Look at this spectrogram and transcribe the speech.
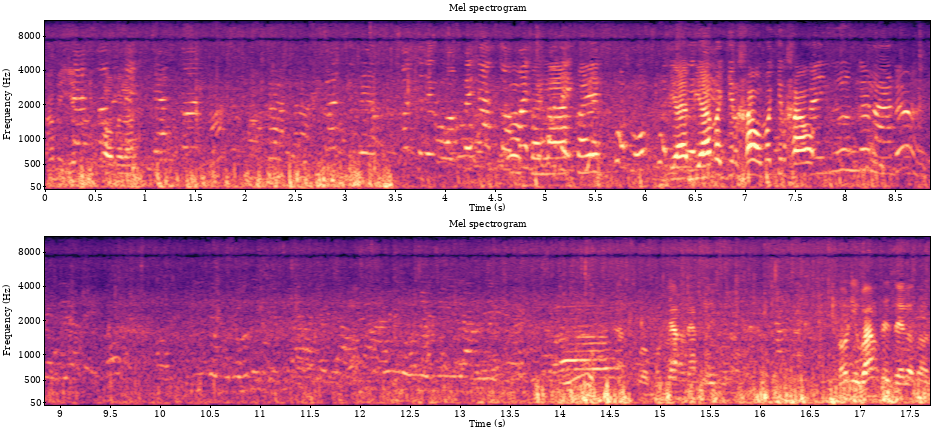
ถ้าไม่เย็นกินข้าวไปแล้วไปลาไปเบียร์เบียร์มากินข้าวมากินข้าวไปเรื่องได้ละเด้อย่างหนักเลย เขานี่วางใส่ใส่ละตอน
